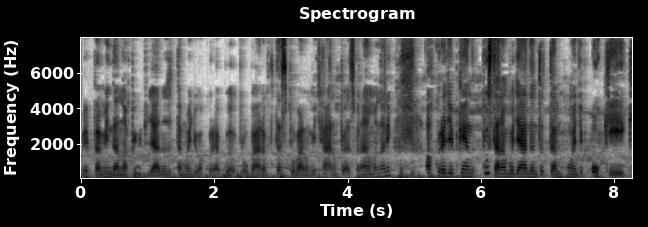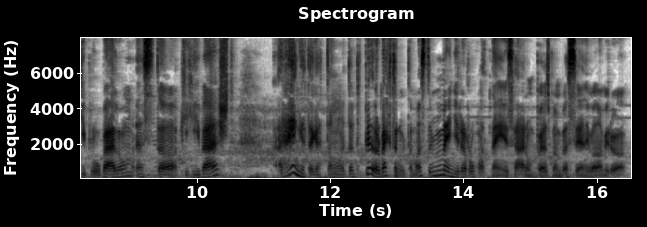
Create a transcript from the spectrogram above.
éppen minden napi, úgyhogy eldöntöttem, hogy jó, akkor ebből próbálok, tehát ezt próbálom így három percben elmondani. Akkor egyébként pusztán abból, hogy eldöntöttem, hogy oké, okay, kipróbálom ezt a kihívást, rengeteget tanultam. Tehát például megtanultam azt, hogy mennyire rohadt nehéz három percben beszélni valamiről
